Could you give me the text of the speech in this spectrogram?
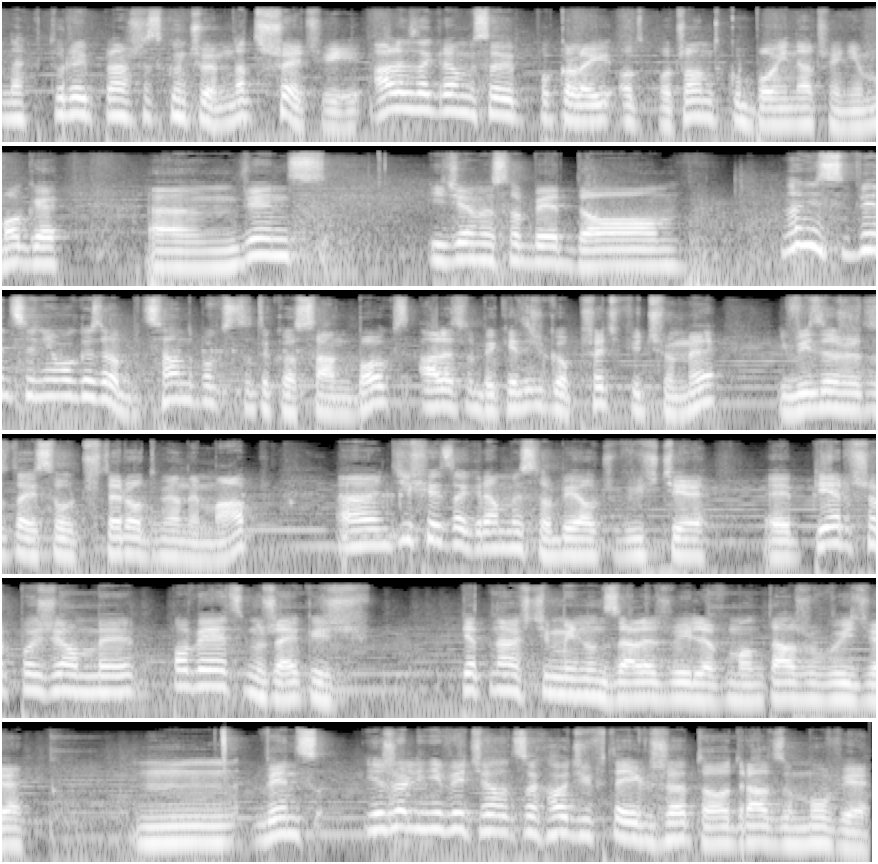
na której planszy skończyłem, na trzeciej, ale zagramy sobie po kolei od początku, bo inaczej nie mogę, um, więc idziemy sobie do no nic więcej nie mogę zrobić. Sandbox to tylko sandbox, ale sobie kiedyś go przećwiczymy i widzę, że tutaj są cztery odmiany map. E, dzisiaj zagramy sobie oczywiście e, pierwsze poziomy, powiedzmy, że jakieś 15 minut, zależy ile w montażu wyjdzie. Mm, więc jeżeli nie wiecie o co chodzi w tej grze, to od razu mówię.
